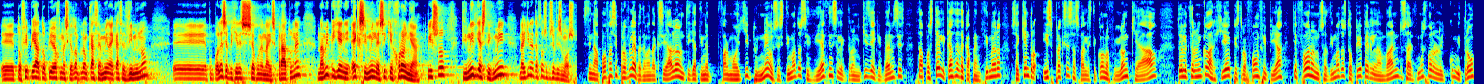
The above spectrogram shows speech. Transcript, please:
ε, το ΦΠΑ το οποίο έχουμε σχεδόν πλέον κάθε μήνα ή κάθε δίμηνο ε, που πολλές επιχειρήσεις έχουν να εισπράττουν, να μην πηγαίνει έξι μήνες ή και χρόνια πίσω, την ίδια στιγμή να γίνεται αυτός ο ψηφισμός. Στην απόφαση προβλέπεται μεταξύ άλλων ότι για την εφαρμογή του νέου συστήματος η Διεύθυνση Ηλεκτρονικής Διακυβέρνησης θα αποστέλει κάθε 15 μέρο στο Κέντρο Ίσπραξης Ασφαλιστικών Οφειλών και ΑΟ το ηλεκτρονικό αρχείο επιστροφών ΦΠΑ και φόρων εισοδήματος, το οποίο περιλαμβάνει τους αριθμούς φορολογικού μητρώου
